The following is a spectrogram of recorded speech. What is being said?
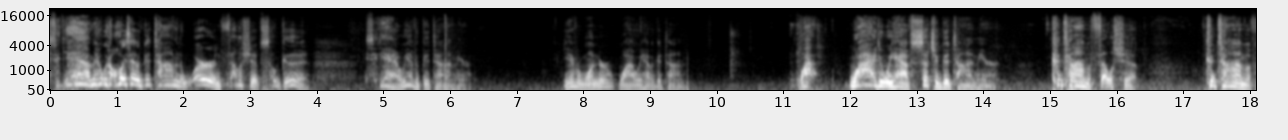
He said, Yeah, man, we always have a good time in the Word and fellowship. So good. He said, Yeah, we have a good time here. You ever wonder why we have a good time? Why, why do we have such a good time here? Good time of fellowship. Good time of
